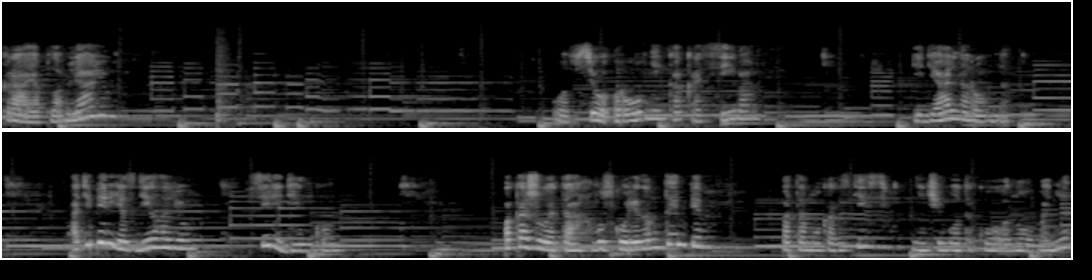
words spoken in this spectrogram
Край оплавляю. Вот все ровненько, красиво, идеально ровно. А теперь я сделаю серединку. Покажу это в ускоренном темпе, потому как здесь ничего такого нового нет.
